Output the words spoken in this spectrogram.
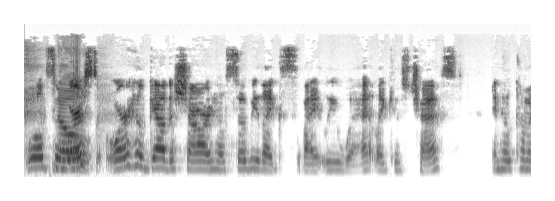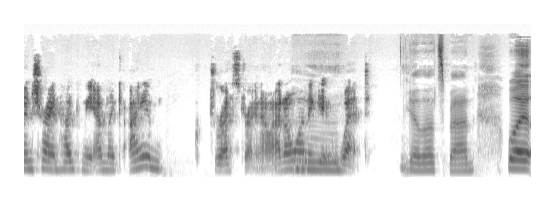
Well, it's the worst. Or he'll get out of the shower and he'll still be like slightly wet, like his chest, and he'll come and try and hug me. I'm like, I am dressed right now. I don't want to get Mm. wet. Yeah, that's bad. Well,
